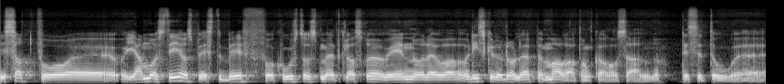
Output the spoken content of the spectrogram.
Vi satt på, uh, hjemme hos de og spiste biff og koste oss med et glass rødvin. Og, var, og de skulle da løpe maratonkarusellen, disse to uh,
